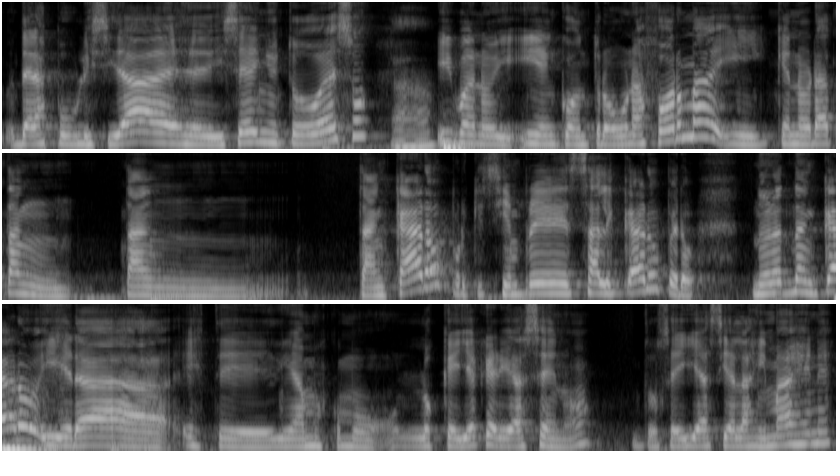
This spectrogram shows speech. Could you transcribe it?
de las publicidades, de diseño y todo eso. Ajá. Y bueno, y, y encontró una forma y que no era tan, tan, tan caro, porque siempre sale caro, pero no era tan caro y era, este, digamos, como lo que ella quería hacer, ¿no? Entonces ella hacía las imágenes.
